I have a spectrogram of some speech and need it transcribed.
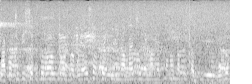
Tak, oczywiście, tylko mam prośbę, bo ja jestem w tej chwili na meczu, nie mam jak pana zapisać. Mógłbym...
